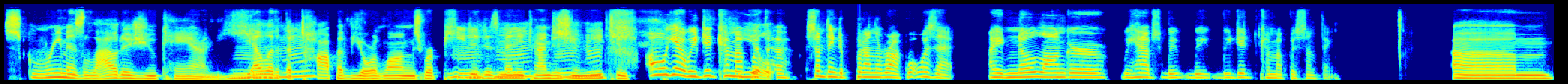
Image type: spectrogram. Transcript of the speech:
Scream as loud as you can. Yell it at the Mhm. top of your lungs. Repeat it as many Mhm, times as you mhm. need to. Oh yeah, we did come up with a, something to put on the rock. What was that? I no longer. We have. We we we did come up with something. Um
